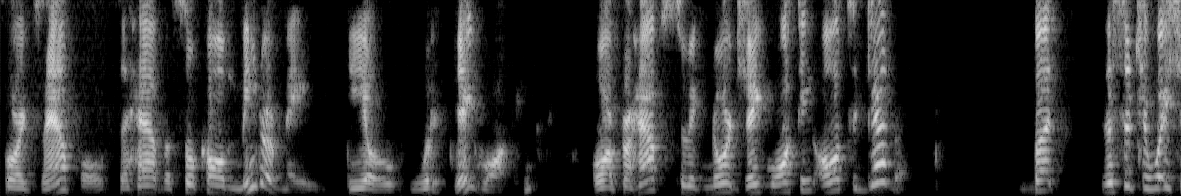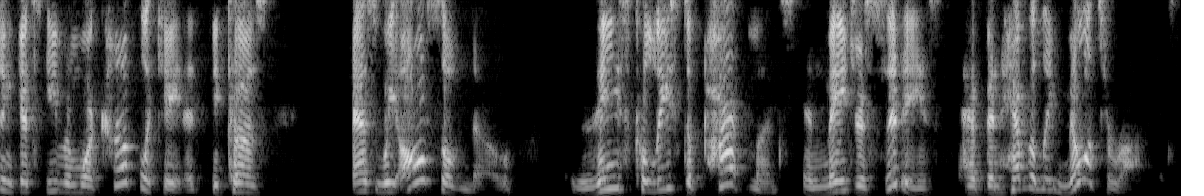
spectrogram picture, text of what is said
for example, to have a so-called meter maid deal with jaywalking or perhaps to ignore jaywalking altogether. But the situation gets even more complicated because, as we also know, these police departments in major cities have been heavily militarized.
